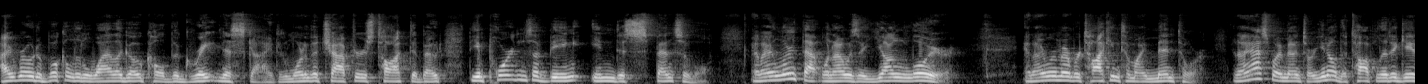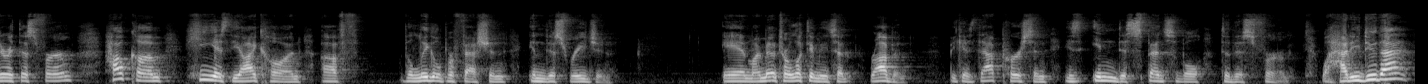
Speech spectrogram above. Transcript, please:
I wrote a book a little while ago called The Greatness Guide, and one of the chapters talked about the importance of being indispensable. And I learned that when I was a young lawyer. And I remember talking to my mentor. And I asked my mentor, you know, the top litigator at this firm, how come he is the icon of the legal profession in this region? And my mentor looked at me and said, Robin, because that person is indispensable to this firm. Well, how do you do that?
